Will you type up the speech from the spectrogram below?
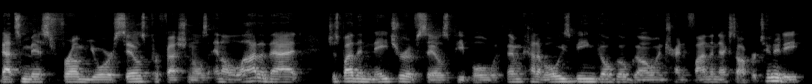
that's missed from your sales professionals. And a lot of that just by the nature of salespeople with them kind of always being go go go and trying to find the next opportunity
